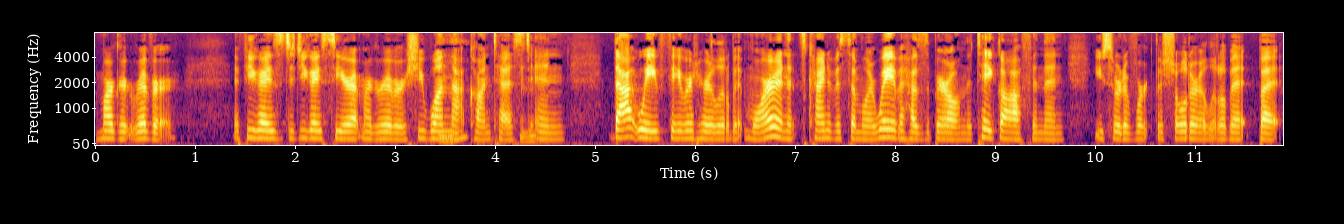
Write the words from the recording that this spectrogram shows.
Margaret River. If you guys did, you guys see her at Margaret River? She won that mm-hmm. contest and. That wave favored her a little bit more, and it's kind of a similar wave. It has the barrel and the takeoff, and then you sort of work the shoulder a little bit. But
